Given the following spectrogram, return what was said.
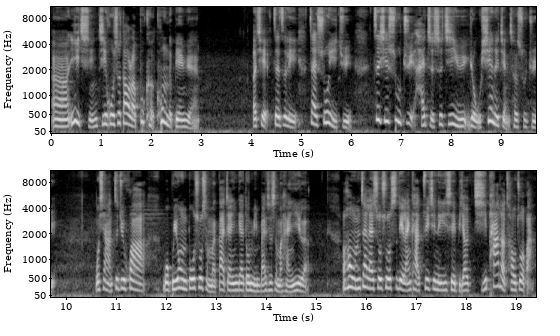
呃，疫情几乎是到了不可控的边缘。而且在这里再说一句，这些数据还只是基于有限的检测数据。我想这句话我不用多说什么，大家应该都明白是什么含义了。然后我们再来说说斯里兰卡最近的一些比较奇葩的操作吧。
